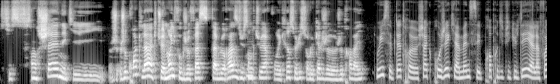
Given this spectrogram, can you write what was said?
qui s'enchaînent et qui je, je, crois que là actuellement il faut que je fasse table rase du sanctuaire pour écrire celui sur lequel je, je travaille. Oui, c'est peut-être euh, chaque projet qui amène ses propres difficultés et à la fois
